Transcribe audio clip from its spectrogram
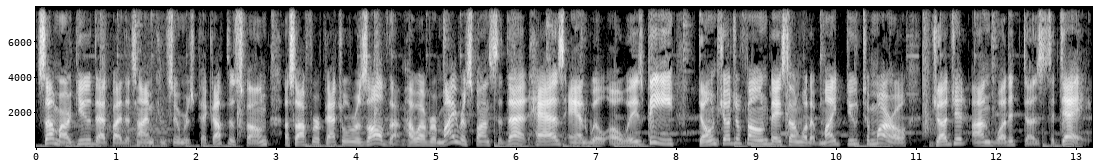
Some argue that by the time consumers pick up this phone, a software patch will resolve them. However, my response to that has and will always be don't judge a phone based on what it might do tomorrow, judge it on what it does today.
